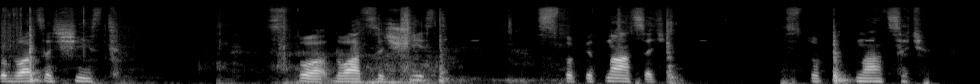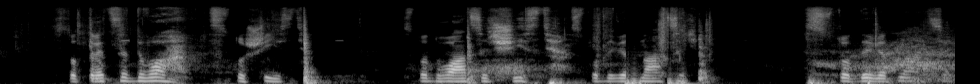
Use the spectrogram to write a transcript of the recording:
126, 126, 115, 115, 132, 106, 126, 119, 119, не знаю,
